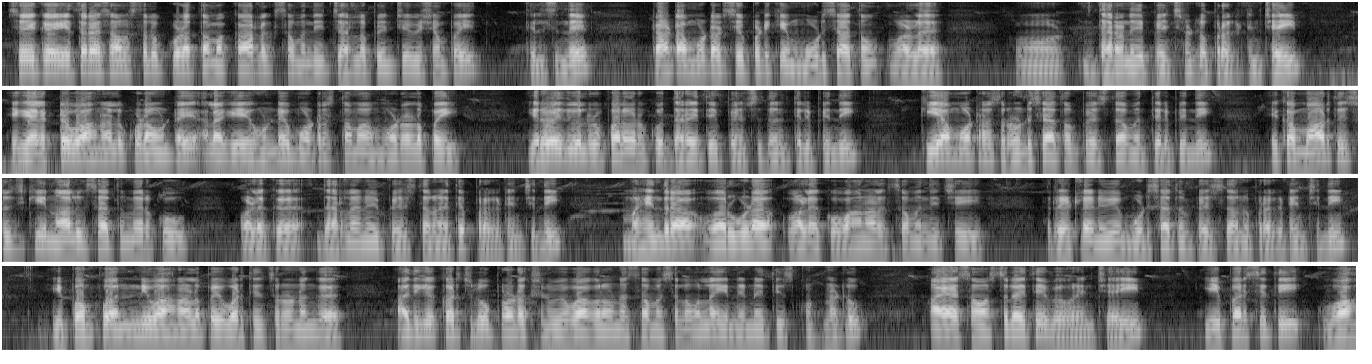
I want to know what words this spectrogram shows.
సో ఇక ఇతర సంస్థలు కూడా తమ కార్లకు సంబంధించి ధరలు పెంచే విషయంపై తెలిసిందే. టాటా మోటార్స్ ఇప్పటికే మూడు శాతం వాళ్ళ ధర అనేది పెంచినట్లు ప్రకటించాయి. ఇక ఎలక్ట్రిక్ వాహనాలు కూడా ఉంటాయి. అలాగే హుండై మోటార్స్ తమ మోడళ్ళపై ఇరవై ఐదు వేల రూపాయల వరకు ధర అయితే పెంచుతుందని తెలిపింది. కియా మోటార్స్ రెండు శాతం పెంచుతామని తెలిపింది. ఇక మారుతి సుజుకి నాలుగు శాతం మేరకు వాళ్ళ యొక్క ధరలు అనేవి పెంచుతామని అయితే ప్రకటించింది. మహేంద్ర వారు కూడా వాళ్ళ యొక్క వాహనాలకు సంబంధించి రేట్లు అనేవి మూడు శాతం పెంచుతామని ప్రకటించింది. ఈ పంపు అన్ని వాహనాలపై వర్తించనుండగా అధిక ఖర్చులు ప్రొడక్షన్ విభాగంలో ఉన్న సమస్యల వల్ల ఈ నిర్ణయం తీసుకుంటున్నట్లు ఆయా సంస్థలు అయితే వివరించాయి. ఈ పరిస్థితి వాహన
